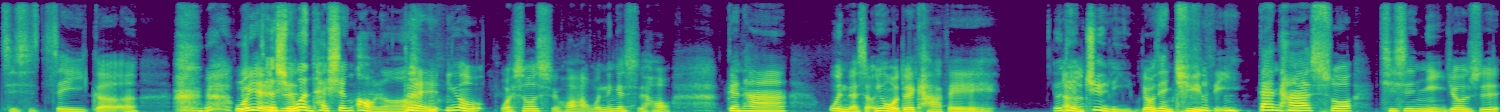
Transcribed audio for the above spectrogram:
其实这一个 我也这个学问太深奥了哦。对，因为我，我说实话，我那个时候跟他问的时候，因为我对咖啡有点距离，有点距离。但他说，其实你就是。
